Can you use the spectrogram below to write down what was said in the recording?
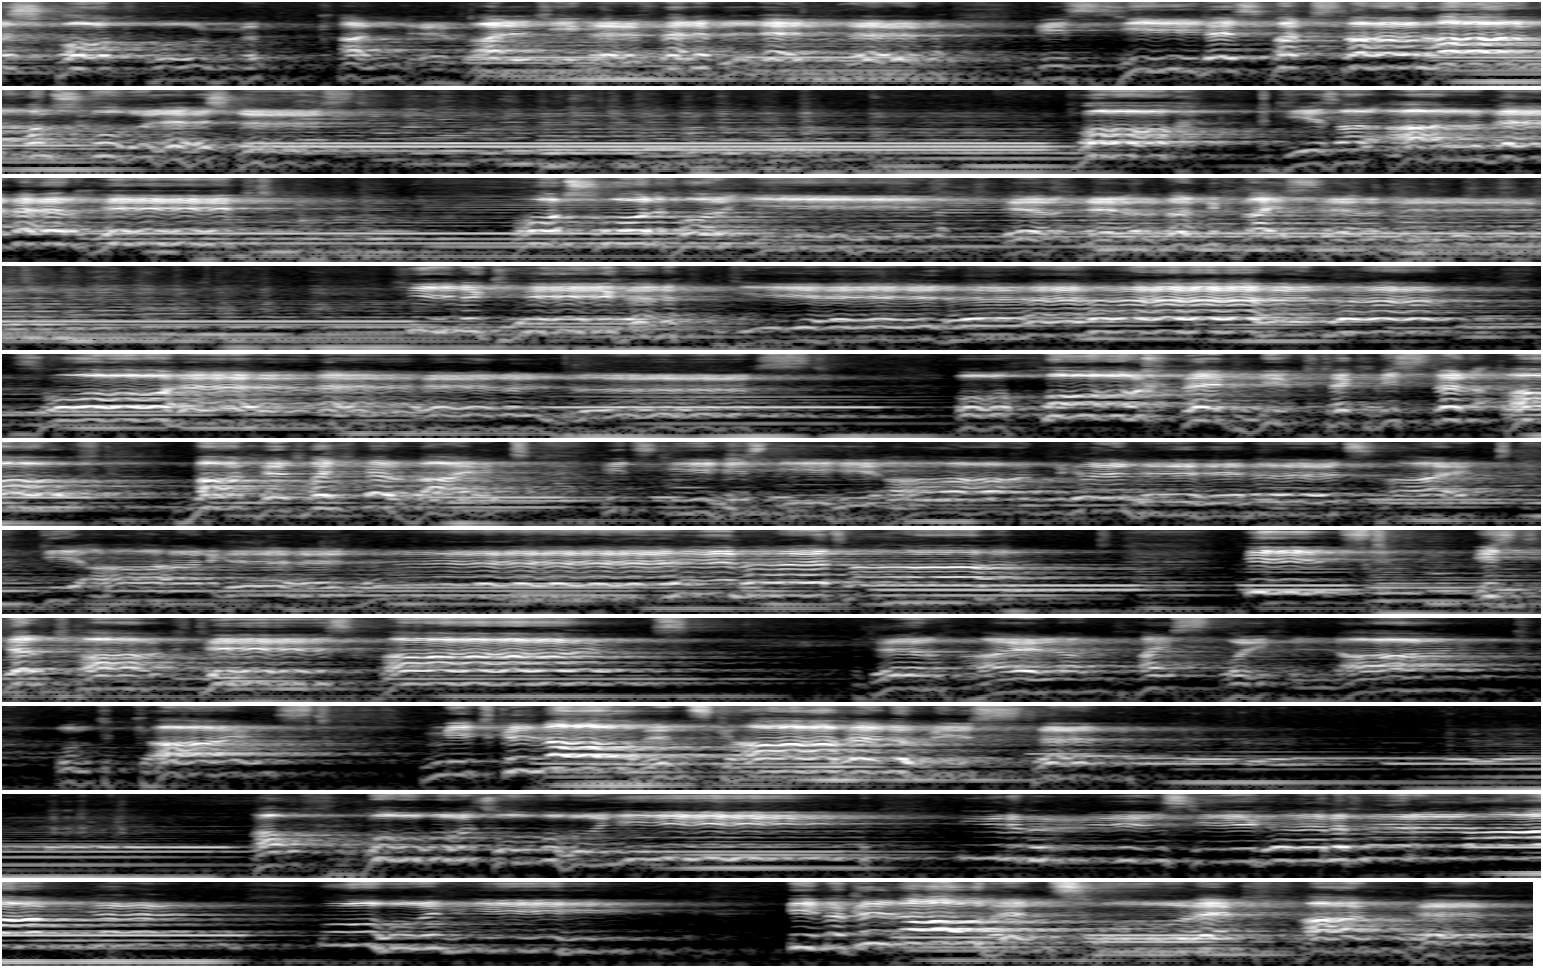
Verstockung kann gewaltige verblenden, bis sie des höchsten Arm von Schwule stößt. Doch dieser Arme erhebt, und schon vor ihm der erdenkreis erhebt. Hingegen Christen auf, machet euch bereit, jetzt ist die angenehme Zeit, die angenehme Zeit. Jetzt ist der Tag des Heils, der Heiland heißt euch Leib und Geist, mit Glaubensgaben rüsten, auf Ruhe zu ihm, in brünstigem Verlangen um ihn, im Glauben zu empfangen.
